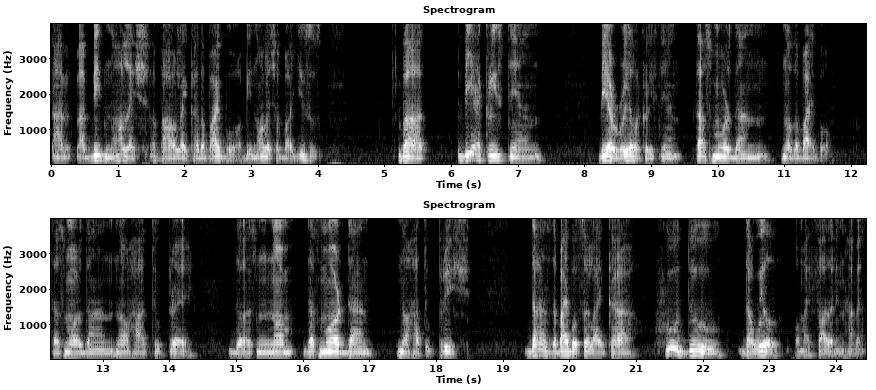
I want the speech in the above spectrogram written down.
a, a big knowledge about like uh, the Bible, a big knowledge about Jesus. But be a Christian, be a real Christian. That's more than know the Bible. That's more than know how to pray. That's no. That's more than know how to preach. Does the Bible say like uh, who do the will of my Father in heaven?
